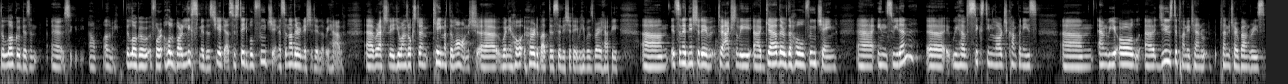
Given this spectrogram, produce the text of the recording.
the logo doesn't uh, oh, anyway, the logo for Hållbar livsmedelskedja, Sustainable Food Chain, it's another initiative that we have. Uh, where actually Johan Rockström came at the launch. Uh, when he heard about this initiative, he was very happy. Um, it's an initiative to actually uh, gather the whole food chain uh, in Sweden. Uh, we have 16 large companies, um, and we all uh, use the planetary, planetary boundaries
